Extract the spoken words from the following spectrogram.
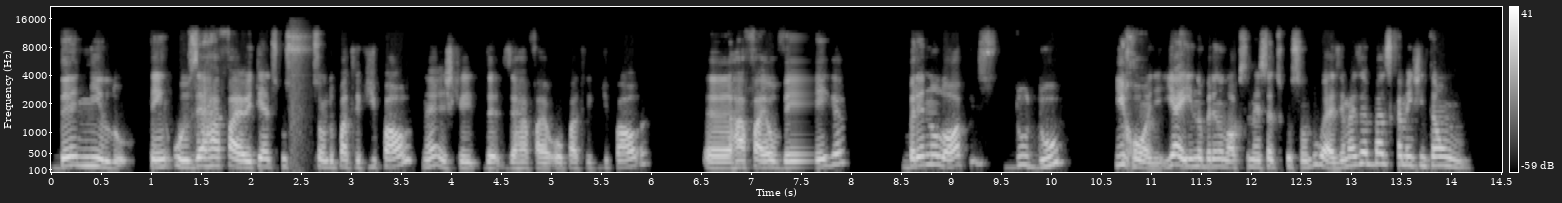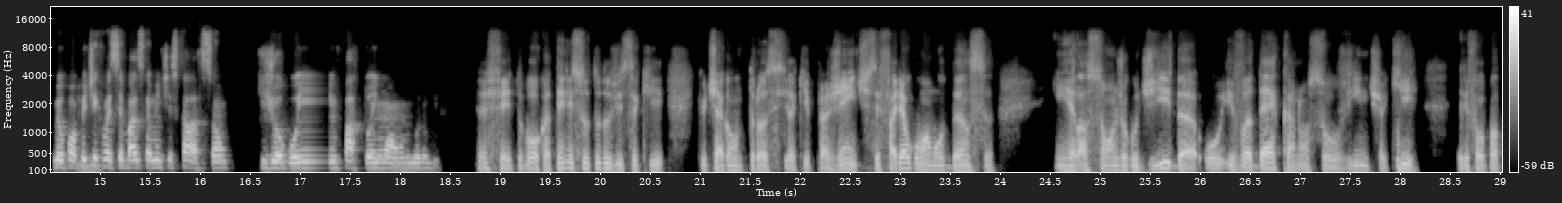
Danilo, tem o Zé Rafael e tem a discussão do Patrick de Paula, né? Acho que é Zé Rafael ou Patrick de Paula. uh, Rafael Veiga, Breno Lopes, Dudu e Rony. E aí no Breno Lopes também essa discussão do Wesley, mas é basicamente então meu palpite é que vai ser basicamente a escalação que jogou e empatou em 1 a 1 no Morumbi. Perfeito. Boca, tendo isso tudo visto aqui que o Tiagão trouxe aqui pra gente, você faria alguma mudança em relação ao jogo de ida? O Ivan Deca, nosso ouvinte aqui, ele falou para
